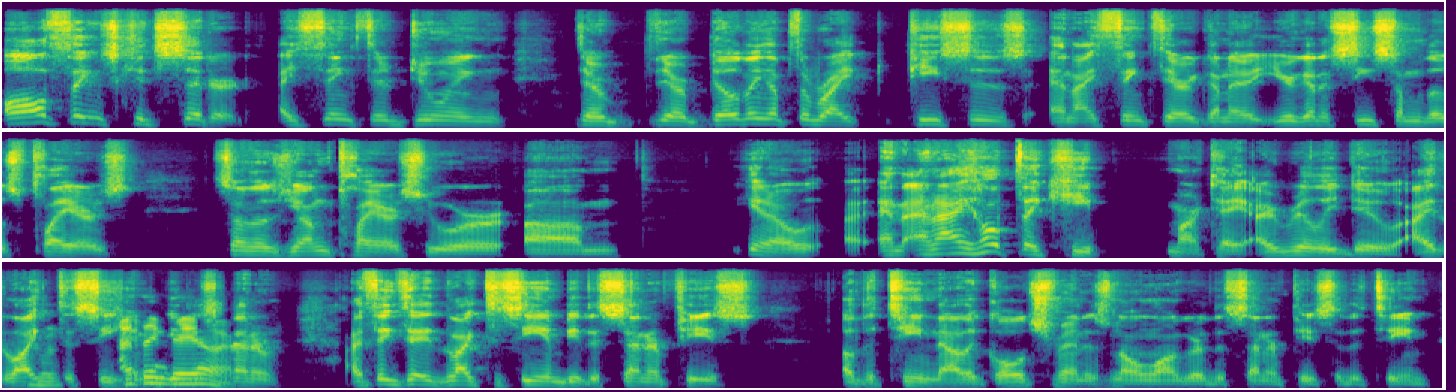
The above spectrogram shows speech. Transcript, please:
all things considered. I think they're doing they're they're building up the right pieces, and I think they're gonna you're gonna see some of those players, some of those young players who are um, you know, and and I hope they keep Marte. I really do. I'd like mm-hmm. to see him. I think they the are. Center. I think they'd like to see him be the centerpiece of the team now that Goldschmidt is no longer the centerpiece of the team.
